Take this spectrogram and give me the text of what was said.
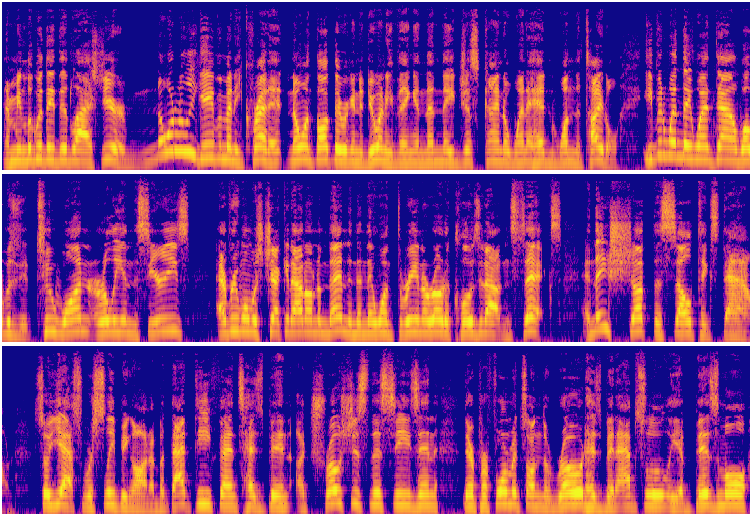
I mean, look what they did last year. No one really gave them any credit. No one thought they were going to do anything, and then they just kind of went ahead and won the title. Even when they went down, what was it, 2 1 early in the series, Everyone was checking out on them then, and then they won three in a row to close it out in six. And they shut the Celtics down. So, yes, we're sleeping on it, but that defense has been atrocious this season. Their performance on the road has been absolutely abysmal.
